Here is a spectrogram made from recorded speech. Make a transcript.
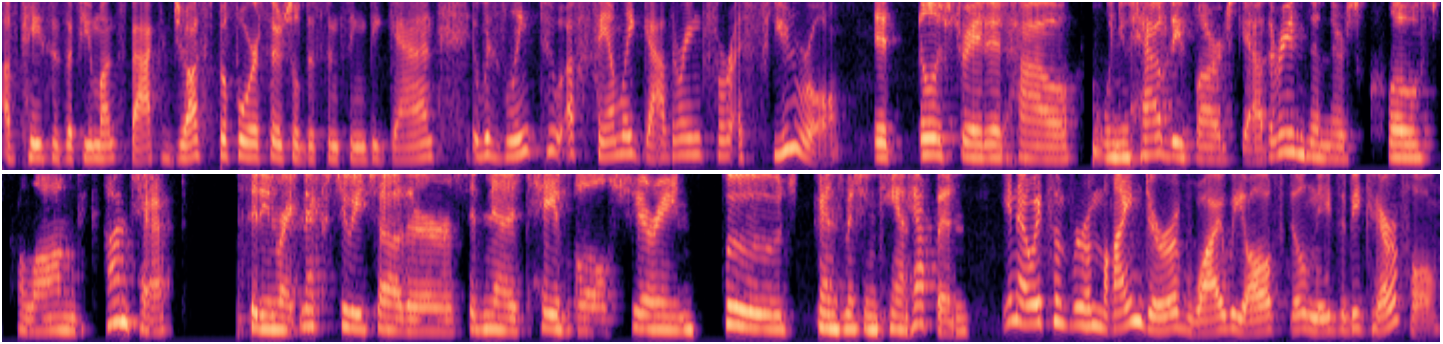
of cases a few months back, just before social distancing began. It was linked to a family gathering for a funeral. It illustrated how when you have these large gatherings and there's close, prolonged contact, sitting right next to each other, sitting at a table, sharing food, transmission can't happen. You know, it's a reminder of why we all still need to be careful.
